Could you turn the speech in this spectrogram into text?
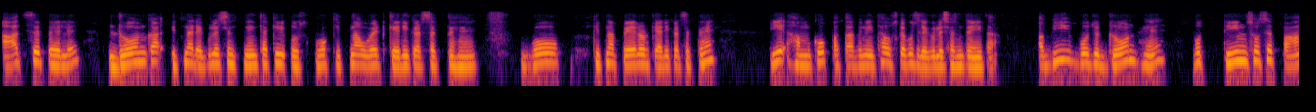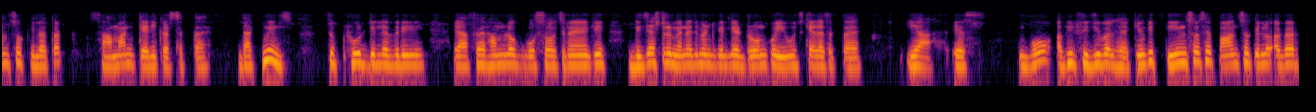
आज से पहले ड्रोन का इतना रेगुलेशन नहीं था कि उस, वो कितना वेट कैरी कर सकते हैं, वो कितना पेलोड कैरी कर सकते हैं, ये हमको पता भी नहीं था, उसका कुछ रेगुलेशन नहीं था। अभी वो जो ड्रोन है, वो 300 से 500 किलो तक सामान कैरी कर सकता है। दैट मीन्स जो फ़ूड डिलीवरी या फिर हम लोग वो सोच रहे हैं कि डिजास्टर मैनेजमेंट के लिए ड्रोन को यूज़ किया जा सकता है। या यस वो अभी फिजिबल है क्योंकि 300 से 500 किलो अगर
